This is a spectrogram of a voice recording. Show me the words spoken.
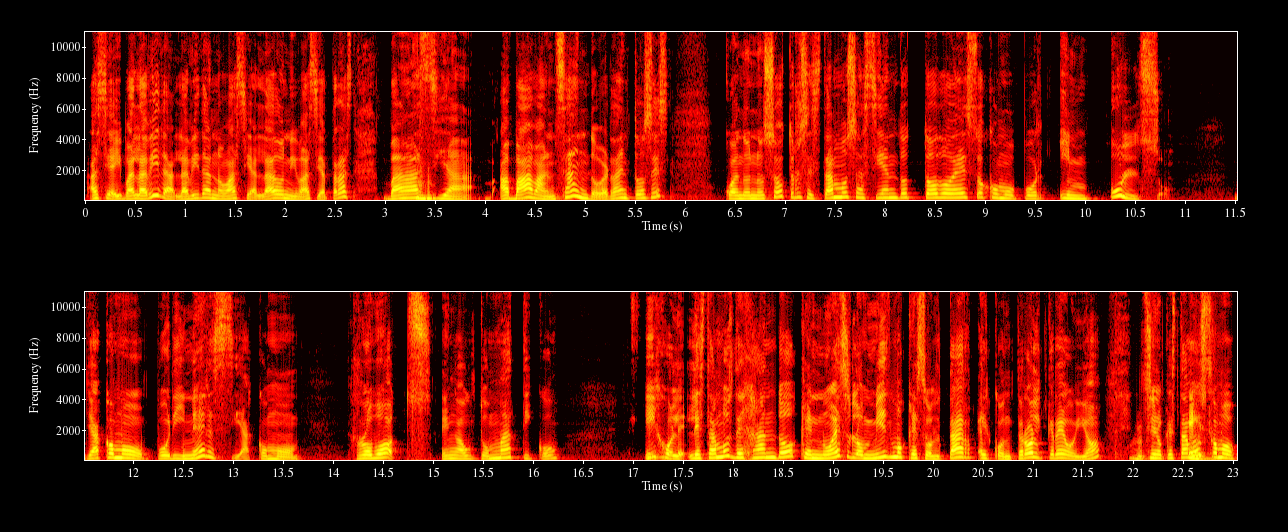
hacia ahí va la vida. La vida no va hacia el lado ni va hacia atrás, va hacia, va avanzando, ¿verdad? Entonces, cuando nosotros estamos haciendo todo eso como por impulso, ya como por inercia, como robots en automático, híjole, le estamos dejando que no es lo mismo que soltar el control, creo yo, sino que estamos como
